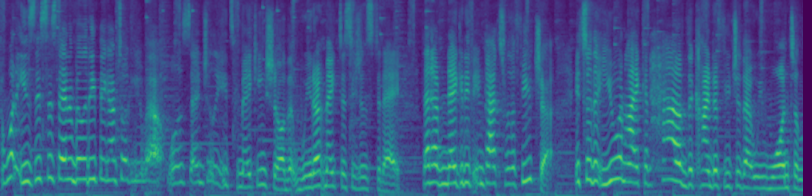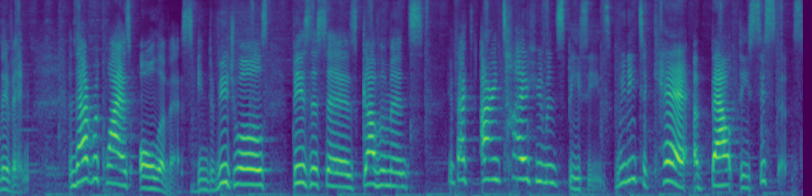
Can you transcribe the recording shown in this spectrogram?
And what is this sustainability thing I'm talking about? Well, essentially, it's making sure that we don't make decisions today that have negative impacts for the future. It's so that you and I can have the kind of future that we want to live in. And that requires all of us, individuals, businesses, governments, in fact, our entire human species. We need to care about these systems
